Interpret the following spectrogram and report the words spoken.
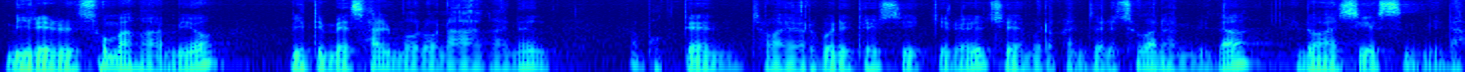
미래를 소망하며 믿음의 삶으로 나아가는 복된 저와 여러분이 될 수 있기를 주의 이름으로 간절히 축원합니다. 기도하시겠습니다.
